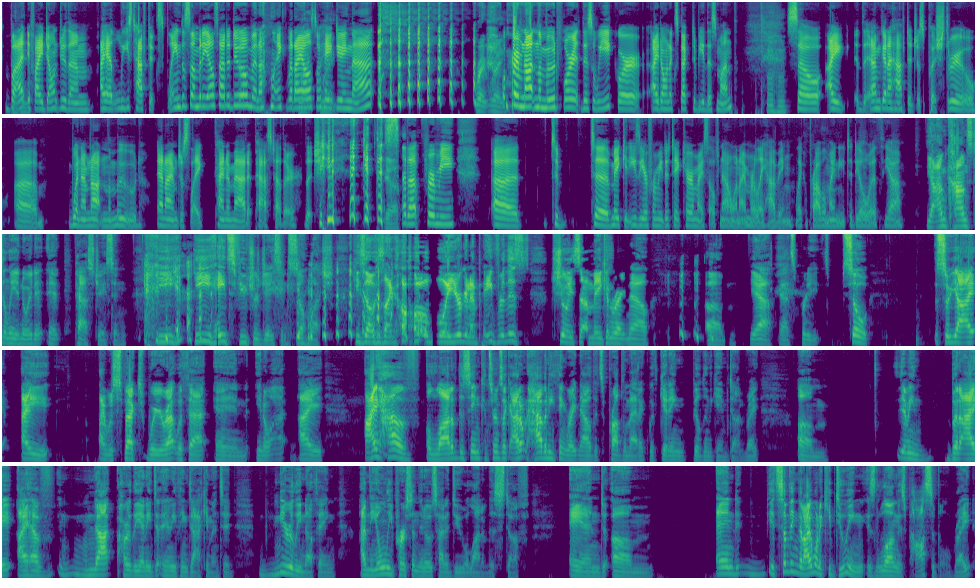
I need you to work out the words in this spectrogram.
But Mhm. if I don't do them, I at least have to explain to somebody else how to do them. And I'm like, but I Right, also hate doing that. Right, right. or I'm not in the mood for it this week, or I don't expect to be this month. Mhm. So I, I'm gonna have to just push through um, when I'm not in the mood, and I'm just like kind of mad at past Heather that she didn't get this Yeah. set up for me uh, to to make it easier for me to take care of myself now when I'm really having like a problem I need to deal with. Yeah, Yeah, I'm constantly annoyed at, at past Jason. He Yeah. he hates future Jason so much. He's always like, "Oh boy, you're gonna pay for this choice I'm making right now." Um, yeah, it's pretty. So, so yeah, I I I respect where you're at with that, and you know, I I I have a lot of the same concerns. Like, I don't have anything right now that's problematic with getting building the game done. Right. Um, I mean, but I I have not hardly any anything documented, nearly nothing. I'm the only person that knows how to do a lot of this stuff, and um, and it's something that I want to keep doing as long as possible, right?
